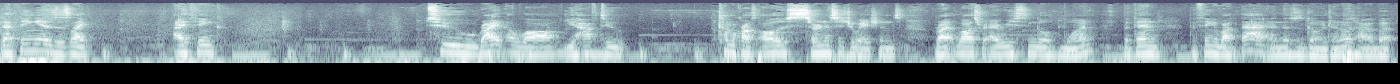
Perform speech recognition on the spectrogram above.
the thing is, is like, I think to write a law, you have to come across all those certain situations, write laws for every single one. But then the thing about that, and this is going to another topic, but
